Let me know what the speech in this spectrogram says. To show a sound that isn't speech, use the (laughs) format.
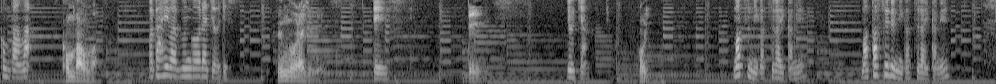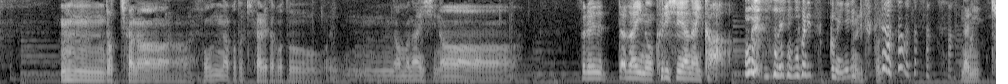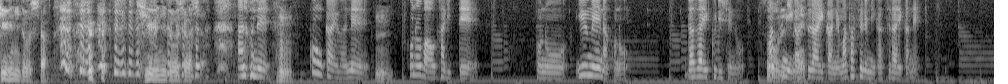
こんばんは。こんばんは。若輩は文豪ラジオです。文豪ラジオです。です。です。りょうちゃん、ほい。待つ身が辛いかね？待たせる身が辛いかね？うーん、どっちかな。そんなこと聞かれたこと、うーん、あんまないしな。それ、太宰のクリシェやないか。(laughs) 乗りツッコミ？乗りツッコミ。何？急にどうした？(laughs) 急にどうしました？あのね、うん。今回はね、うん。この場を借りて。この有名なこの。太宰クリシェの。そうですね待つ身が辛いかね、待たせる身が辛いかね。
